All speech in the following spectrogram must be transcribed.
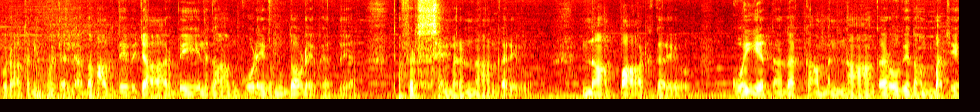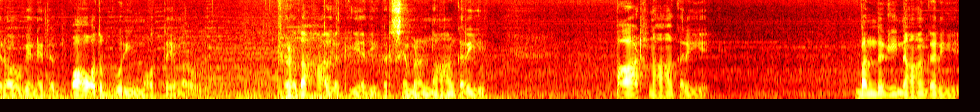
ਬੁਰਾ ਤਾਂ ਨਹੀਂ ਹੋ ਚੱਲਿਆ, ਦਿਮਾਗ ਦੇ ਵਿਚਾਰ ਬੇਲਗਾਮ ਘੋੜੇ ਵਾਂਗੂ ਦੌੜੇ ਫਿਰਦੇ ਆ, ਤਾਂ ਫਿਰ ਸਿਮਰਨ ਨਾ ਕਰਿਓ, ਨਾ ਪਾਠ ਕਰਿਓ, ਕੋਈ ਇਦਾਂ ਦਾ ਕੰਮ ਨਾ ਕਰੋਗੇ ਤਾਂ ਬਚੇ ਰਹੋਗੇ, ਨਹੀਂ ਤੇ ਬਹੁਤ ਬੁਰੀ ਮੌਤੇ ਮਰੋਗੇ। ਫਿਰ ਉਹਦਾ ਹੱਲ ਕੀ ਹੈ ਜੀ? ਫਿਰ ਸਿਮਰਨ ਨਾ ਕਰੀਏ, ਪਾਠ ਨਾ ਕਰੀਏ, ਬੰਦਗੀ ਨਾ ਕਰੀਏ,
